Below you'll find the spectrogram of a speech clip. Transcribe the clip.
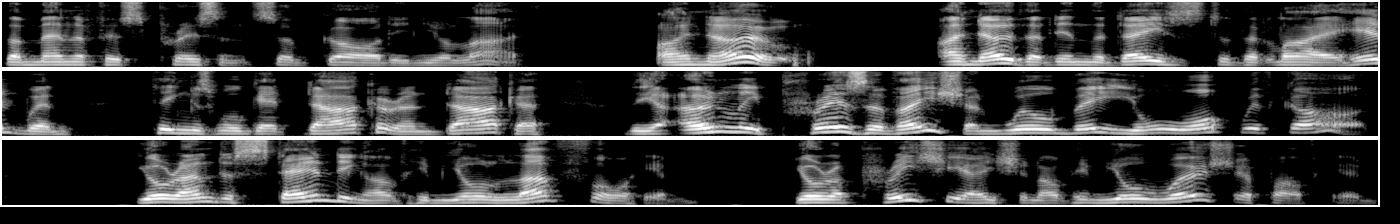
the manifest presence of God in your life. I know, I know that in the days that lie ahead when things will get darker and darker, the only preservation will be your walk with God, your understanding of Him, your love for Him, your appreciation of Him, your worship of Him,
